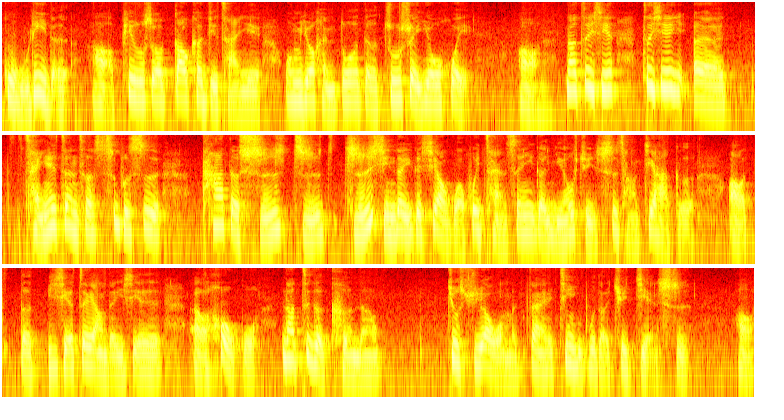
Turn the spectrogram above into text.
鼓励的啊，譬如说高科技产业，我们有很多的租税优惠啊。那这些这些呃产业政策，是不是它的实质执行的一个效果，会产生一个扭曲市场价格啊的一些这样的一些呃后果？那这个可能就需要我们再进一步的去检视。好，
